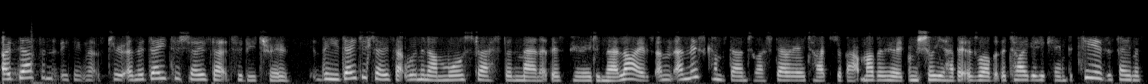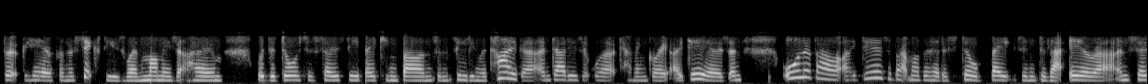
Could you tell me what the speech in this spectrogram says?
I definitely think that's true, and the data shows that to be true the data shows that women are more stressed than men at this period in their lives. And, and this comes down to our stereotypes about motherhood. I'm sure you have it as well, but The Tiger Who Came for Tea is a famous book here from the 60s when mummy's at home with the daughter Sophie baking buns and feeding the tiger and daddy's at work having great ideas. And all of our ideas about motherhood are still baked into that era. And so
